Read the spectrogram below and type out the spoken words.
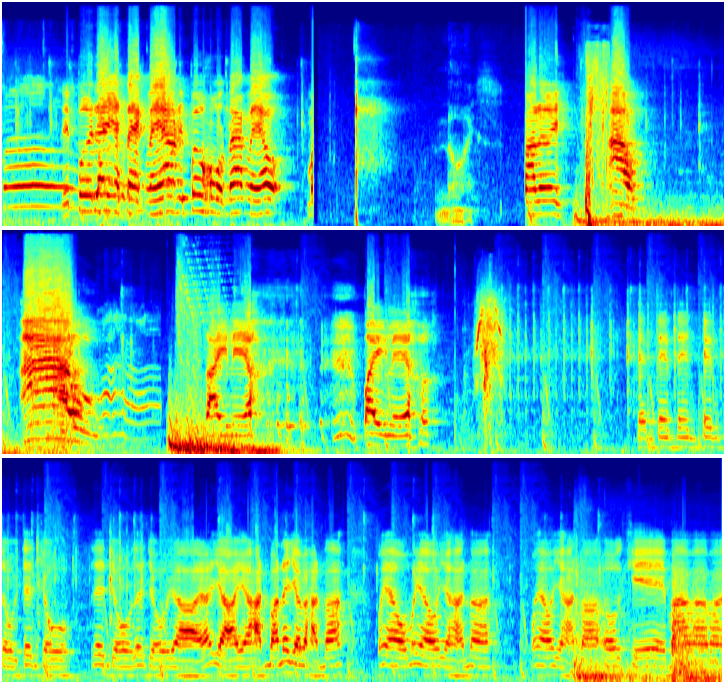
เปิดเลเปอร์ได้อย่าแตกแล้วเลเปอร์โหดมากแล้ว Nice. มาเลย อ้าว อ้าวว่าหาไปแล้ว ไปแล้ว เต้นเต้นเต้นเต้นโจเต้นโจเต้นโจเต้นโจอย่านะอย่าอย่าหันมานะอย่าหันมา ไม่เอาไม่เอาอย่าหันมา ไม่เอาอย่าหันมาโอเคมามามา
